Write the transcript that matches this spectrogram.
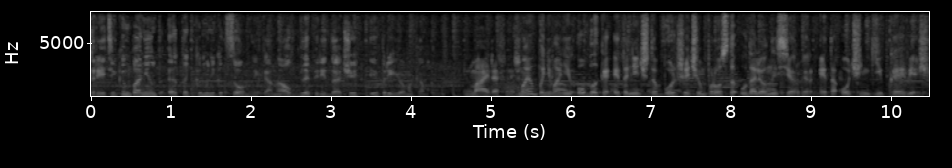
Третий компонент — это коммуникационный канал для передачи и приема команд. В моем понимании облако — это нечто большее, чем просто удаленный сервер. Это очень гибкая вещь.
